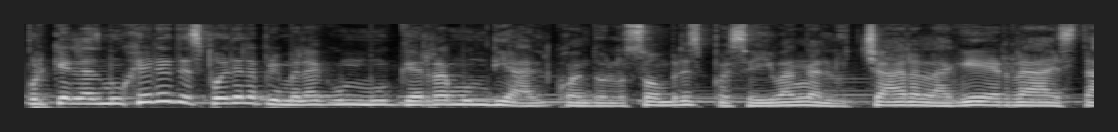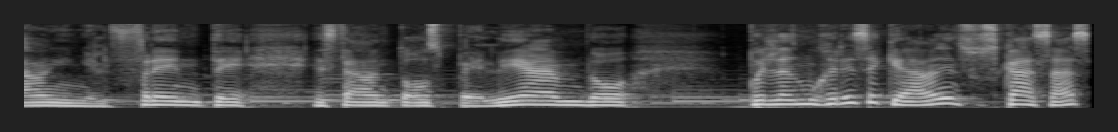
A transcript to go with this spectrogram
Porque las mujeres después de la Primera Guerra Mundial, cuando los hombres pues se iban a luchar a la guerra, estaban en el frente, estaban todos peleando, pues las mujeres se quedaban en sus casas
